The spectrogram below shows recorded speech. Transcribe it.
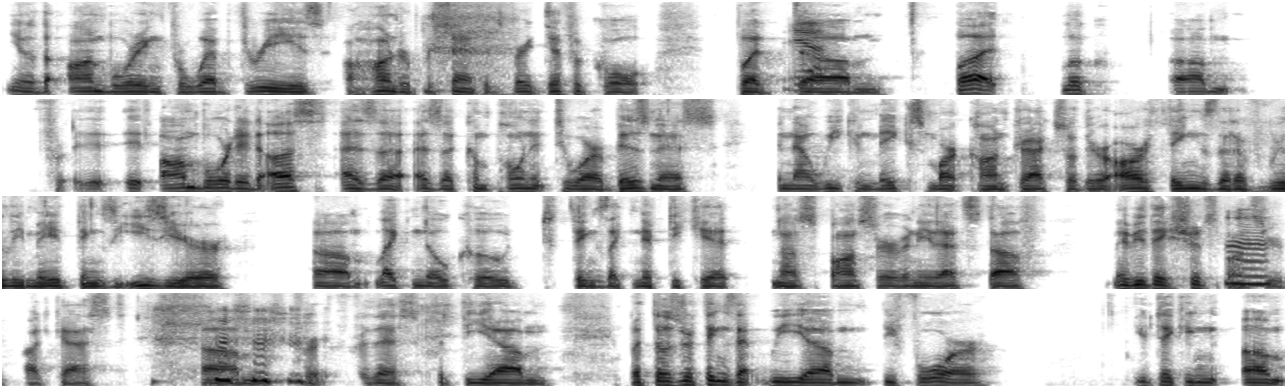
you know, the onboarding for Web three is hundred percent, it's very difficult. But yeah. um, but look, um, for, it, it, onboarded us as a as a component to our business and now we can make smart contracts so there are things that have really made things easier um, like no code things like NiftyKit not a sponsor of any of that stuff maybe they should sponsor mm. your podcast um, for, for this but the um but those are things that we um before you're taking um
